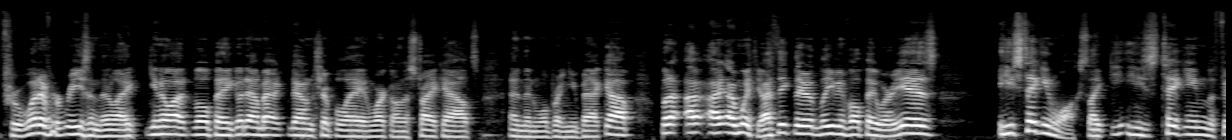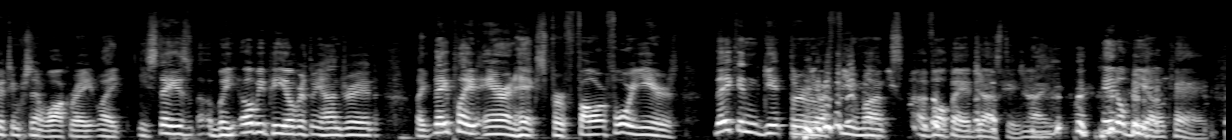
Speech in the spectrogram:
for whatever reason, they're like, you know what, Volpe, go down back down to AAA and work on the strikeouts, and then we'll bring you back up. But I, I, I'm with you. I think they're leaving Volpe where he is. He's taking walks, like he's taking the 15% walk rate. Like he stays OBP over 300. Like they played Aaron Hicks for four four years. They can get through a few months of Volpe adjusting. Like it'll be okay.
